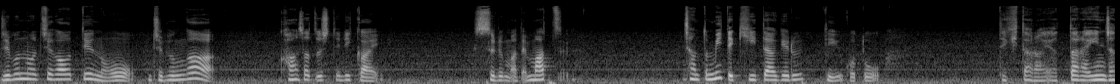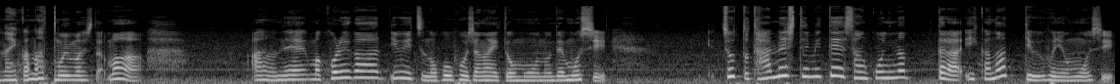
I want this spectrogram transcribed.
自分の内側っていうのを自分が観察して理解するまで待つ。ちゃんと見て聞いてあげるっていうことをできたらやったらいいんじゃないかなと思いました。まああのね、まあ、これが唯一の方法じゃないと思うのでもしちょっと試してみて参考になったらいいかなっていうふうに思うし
